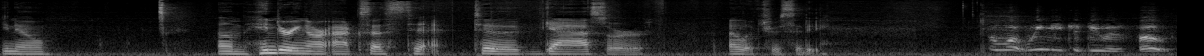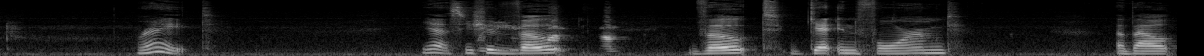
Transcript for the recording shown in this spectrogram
you know um, hindering our access to to gas or electricity. So, what we need to do is vote. right. Yes you should vote? vote get informed about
